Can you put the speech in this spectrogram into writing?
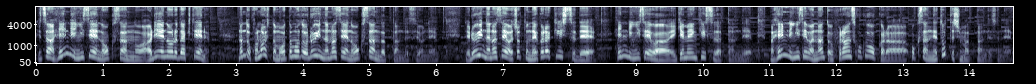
実はヘンリー2世の奥さんのアリエノール・ダキテーヌ、なんとこの人もともとルイ7世の奥さんだったんですよね。で、ルイ7世はちょっとネクラ気質で、ヘンリー2世はイケメン気質だったんで、まあ、ヘンリー2世はなんとフランス国王から奥さん寝取ってしまったんですね。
